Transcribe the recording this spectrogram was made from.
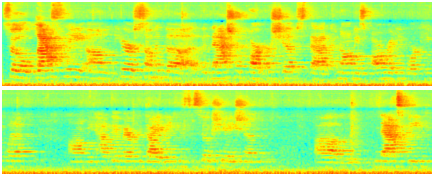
So lastly, um, here are some of the, the national partnerships that Konami is already working with. Um, you have the American Diabetes Association, um, um,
